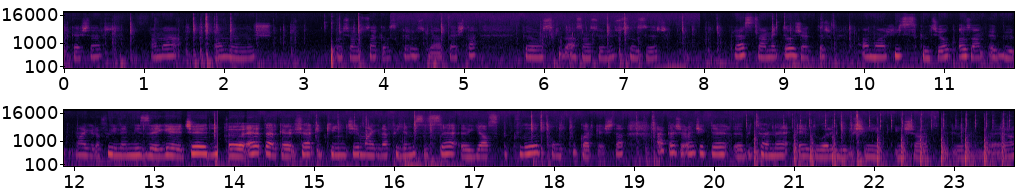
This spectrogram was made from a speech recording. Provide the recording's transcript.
arkadaşlar ama olmuyormuş. Oysa mutfak kapısı kırıyoruz ve arkadaşlar gördüğünüz gibi asansörünüz hazır. Biraz zahmetli olacaktır ama hiç sıkıntı yok. O zaman öbür Minecraft filemize geçelim. Ee, evet arkadaşlar ikinci Minecraft filmimiz ise e, yastıklı koltuk arkadaşlar. Arkadaşlar öncelikle e, bir tane ev duvarı gibi bir şey inşaat ediyorum buraya.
